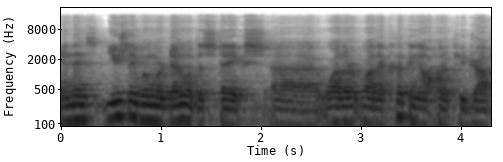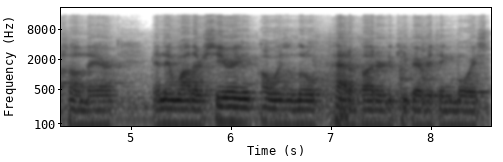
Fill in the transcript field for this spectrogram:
And then usually when we're done with the steaks, uh, while they're while they're cooking, I'll put a few drops on there, and then while they're searing, always a little pat of butter to keep everything moist.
